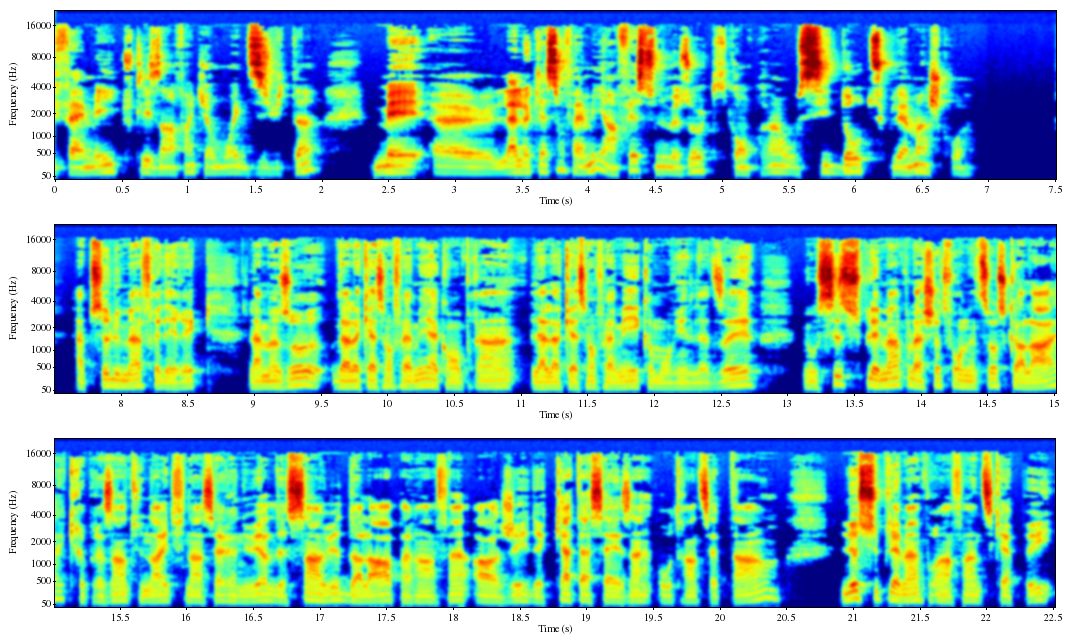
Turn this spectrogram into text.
familles, tous les enfants qui ont moins de 18 ans. Mais euh, l'allocation famille, en fait, c'est une mesure qui comprend aussi d'autres suppléments, je crois. Absolument, Frédéric. La mesure d'allocation famille, elle comprend l'allocation famille, comme on vient de le dire, mais aussi le supplément pour l'achat de fournitures scolaires, qui représente une aide financière annuelle de 108 par enfant âgé de 4 à 16 ans au 30 septembre le supplément pour enfants handicapés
